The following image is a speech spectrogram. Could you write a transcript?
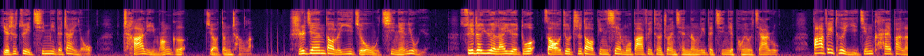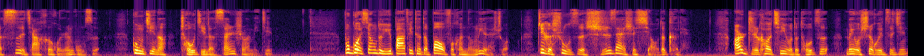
也是最亲密的战友查理芒格就要登场了。时间到了一九五七年六月，随着越来越多早就知道并羡慕巴菲特赚钱能力的亲戚朋友加入。巴菲特已经开办了四家合伙人公司，共计呢筹集了三十万美金。不过，相对于巴菲特的抱负和能力来说，这个数字实在是小的可怜。而只靠亲友的投资，没有社会资金，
